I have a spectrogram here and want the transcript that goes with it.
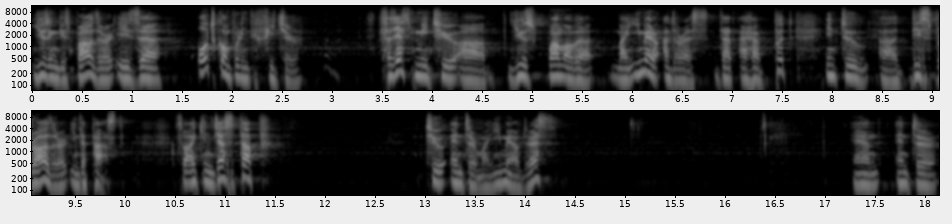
using this browser is uh, autocomplete feature suggests me to uh, use one of uh, my email address that I have put into uh, this browser in the past. So I can just tap to enter my email address and enter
